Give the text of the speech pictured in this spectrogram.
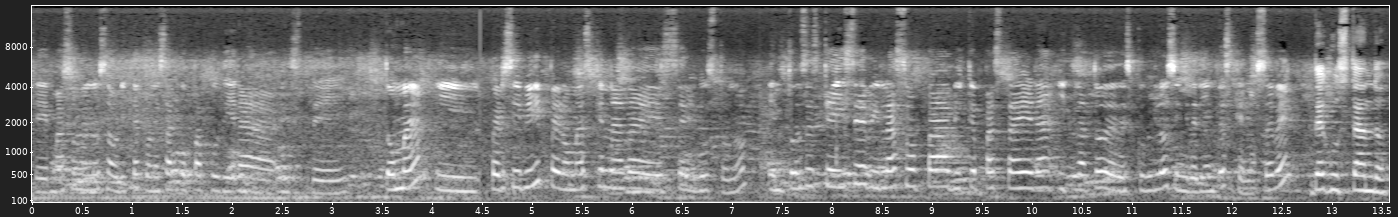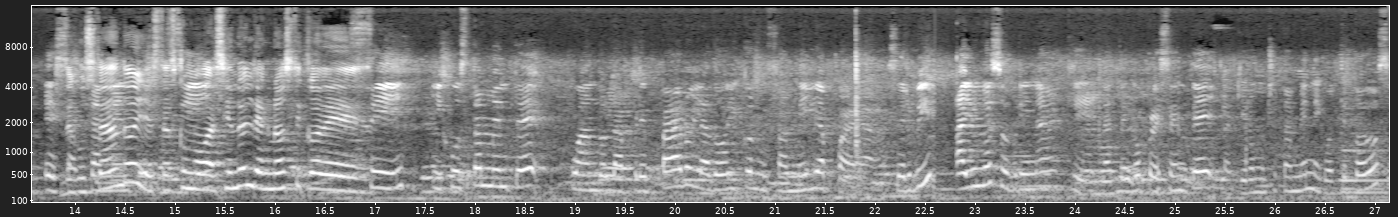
que más o menos ahorita con esa copa pudiera este, tomar y percibir, pero más que nada es el gusto, ¿no? Entonces, ¿qué hice? Vi la sopa, vi qué pasta era y trato de descubrir los ingredientes que no se ven. Degustando. Degustando y estás como haciendo el diagnóstico de... Sí, y justamente cuando la preparo y la doy con mi familia para servir. Hay una sobrina que la tengo presente, la quiero mucho también, igual que todos,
